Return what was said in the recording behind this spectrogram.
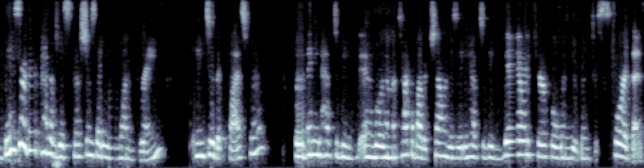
these are the kind of discussions that you want to bring into the classroom, but then you have to be, and we're going to talk about the challenges, that you have to be very careful when you're going to score this.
